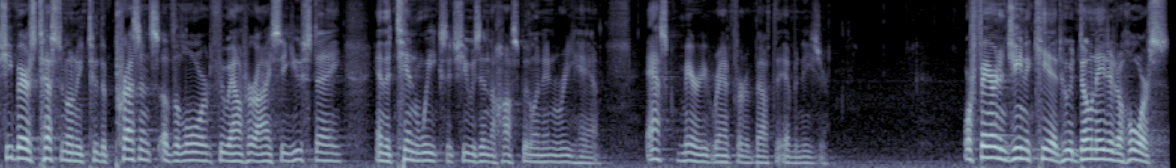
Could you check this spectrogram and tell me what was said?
She bears testimony to the presence of the Lord throughout her ICU stay and the 10 weeks that she was in the hospital and in rehab. Ask Mary Radford about the Ebenezer. Or Farron and Gina Kidd, who had donated a horse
